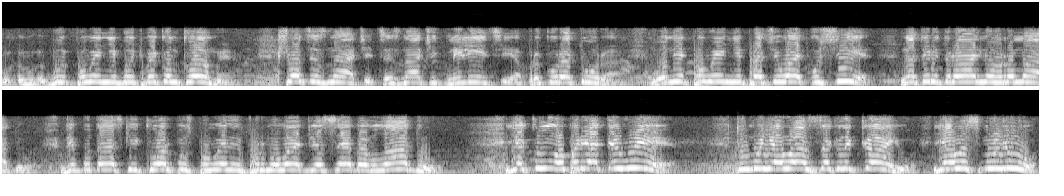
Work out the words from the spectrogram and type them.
в- повинні бути виконкоми. Що це значить? Це значить міліція, прокуратура. Вони повинні працювати усі на територіальну громаду. Депутатський корпус повинен формувати для себе владу, яку оберете ви. Тому я вас закликаю, я вас молю,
